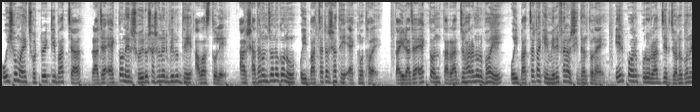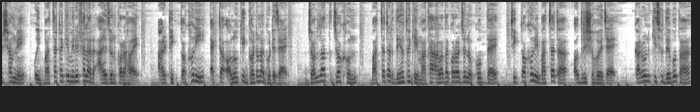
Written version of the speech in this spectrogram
ওই সময় ছোট্ট একটি বাচ্চা রাজা একতনের স্বৈরশাসনের বিরুদ্ধে আওয়াজ তোলে। আর সাধারণ জনগণও ওই বাচ্চাটার সাথে একমত হয়। তাই রাজা একতন তার রাজ্য হারানোর ভয়ে ওই বাচ্চাটাকে মেরে ফেলার সিদ্ধান্ত নেয়। এরপর পুরো রাজ্যের জনগণের সামনে ওই বাচ্চাটাকে মেরে ফেলার আয়োজন করা হয়। আর ঠিক তখনই একটা অলৌকিক ঘটনা ঘটে যায়। জল্লাদ যখন বাচ্চাটার দেহ থেকে মাথা আলাদা করার জন্য কোপ দেয়, ঠিক তখনই বাচ্চাটা অদৃশ্য হয়ে যায়। কারণ কিছু দেবতা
